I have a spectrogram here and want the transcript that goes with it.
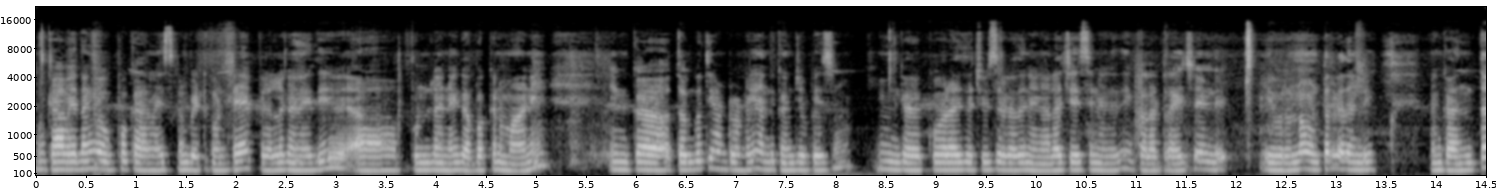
ఇంకా ఆ విధంగా ఉప్పు కారం వేసుకొని పెట్టుకుంటే పిల్లలకి అనేది ఆ పుండ్లు అనేవి గబక్కన మాని ఇంకా తగ్గుతూ ఉంటుండే అందుకని చెప్పేసి. ఇంకా కూర అయితే చూసారు కదా నేను ఎలా చేసాను అనేది ఇంకా అలా ట్రై చేయండి. ఎవరన్నా ఉంటారు కదండి. ఇంకా అంతా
